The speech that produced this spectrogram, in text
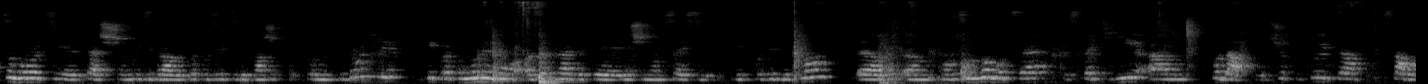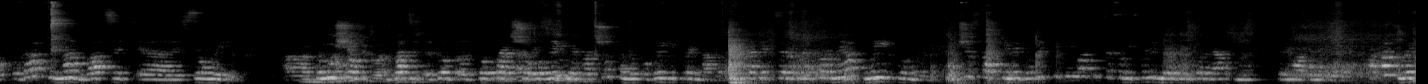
В цьому році теж ми зібрали пропозиції від наших структурних підрозділів і пропонуємо затвердити рішенням сесії відповідний план. Е, ем, В основному це статті ем, податків, що стосуються ставок податків на 27 рік. Е, Тому що 20, до, до 1 липня 26 ми повинні прийняти. Так як це регуляторний акт, ми їх плануємо. Якщо ставки не будуть підніматися, то відповідно регуляторний акт ми приймати не буде. А так ми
